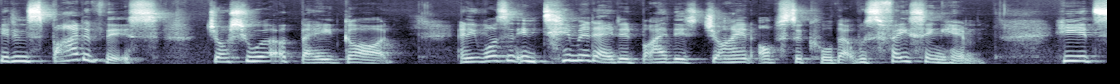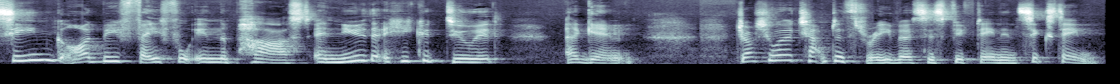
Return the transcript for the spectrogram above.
Yet, in spite of this, Joshua obeyed God and he wasn't intimidated by this giant obstacle that was facing him. He had seen God be faithful in the past and knew that he could do it again. Joshua chapter 3, verses 15 and 16.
